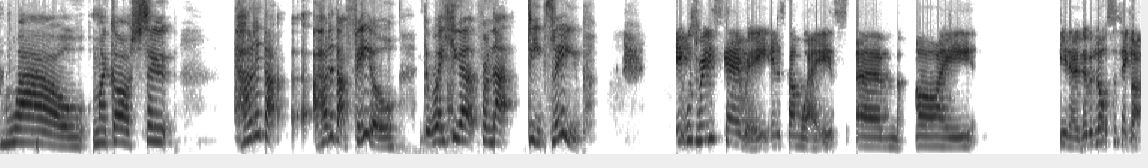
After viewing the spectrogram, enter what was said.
wow. My gosh. So how did that how did that feel? The waking up from that deep sleep? It was really scary in some ways. Um, I, you know, there were lots of things like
